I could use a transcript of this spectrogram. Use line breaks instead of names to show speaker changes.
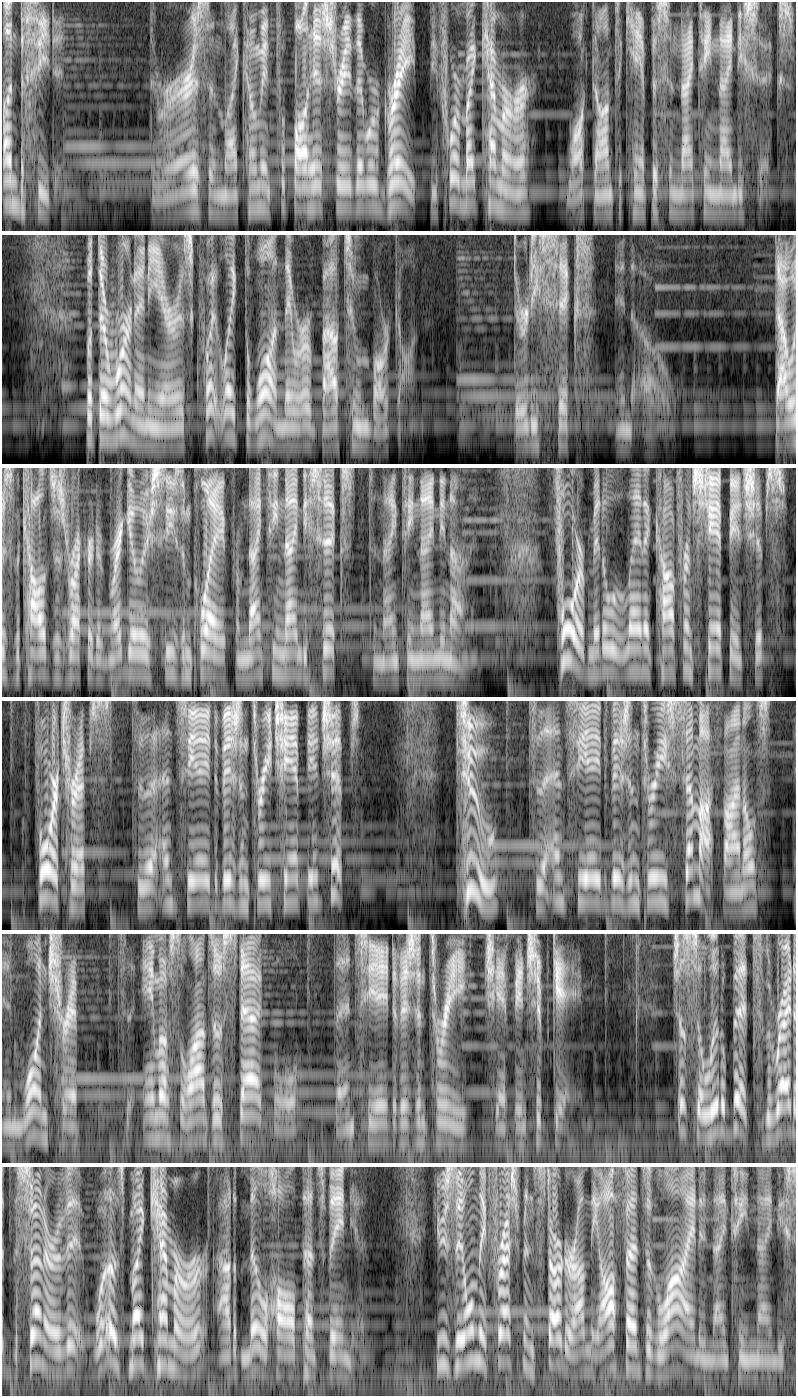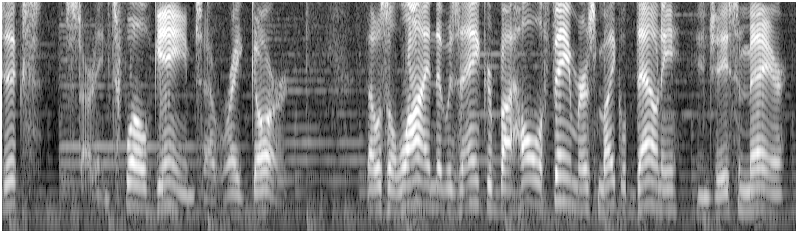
Undefeated. There were eras in Lycoming football history that were great before Mike Kemmerer walked onto campus in 1996. But there weren't any eras quite like the one they were about to embark on. 36 and 0. That was the college's record in regular season play from 1996 to 1999. Four Middle Atlantic Conference championships, four trips to the NCAA Division III championships, two to the NCAA Division III semifinals, and one trip to Amos Alonzo Stagg Bowl, the NCAA Division III championship game. Just a little bit to the right of the center of it was Mike Kemmerer out of Mill Hall, Pennsylvania. He was the only freshman starter on the offensive line in 1996, starting 12 games at right guard. That was a line that was anchored by Hall of Famers Michael Downey and Jason Mayer,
